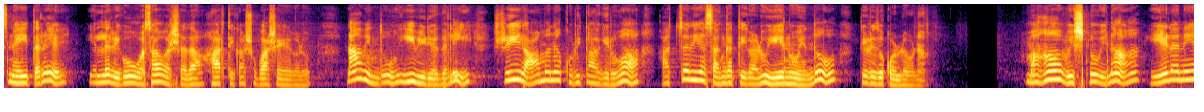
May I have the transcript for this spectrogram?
ಸ್ನೇಹಿತರೆ, ಎಲ್ಲರಿಗೂ ಹೊಸ ವರ್ಷದ ಆರ್ಥಿಕ ಶುಭಾಶಯಗಳು. ನಾವಿಂದು ಈ ವಿಡಿಯೋದಲ್ಲಿ ಶ್ರೀರಾಮನ ಕುರಿತಾಗಿರುವ ಅಚ್ಚರಿಯ ಸಂಗತಿಗಳು ಏನು ಎಂದು ತಿಳಿದುಕೊಳ್ಳೋಣ. ಮಹಾವಿಷ್ಣುವಿನ ಏಳನೇ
